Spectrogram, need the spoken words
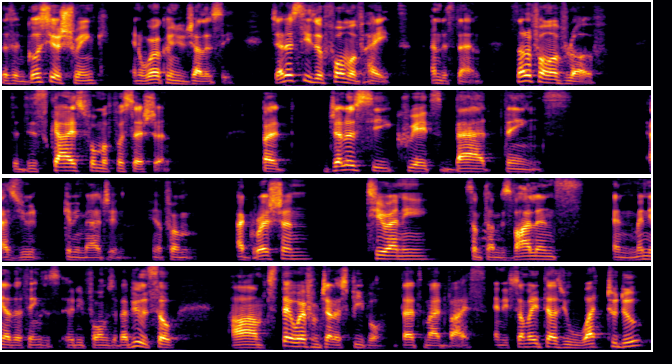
Listen, go see a shrink and work on your jealousy. Jealousy is a form of hate. Understand? It's not a form of love. It's a disguised form of possession. But jealousy creates bad things, as you can imagine, you know, from aggression, tyranny, sometimes violence, and many other things, any forms of abuse. So Um, stay away from jealous people. That's my advice. And if somebody tells you what to do,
